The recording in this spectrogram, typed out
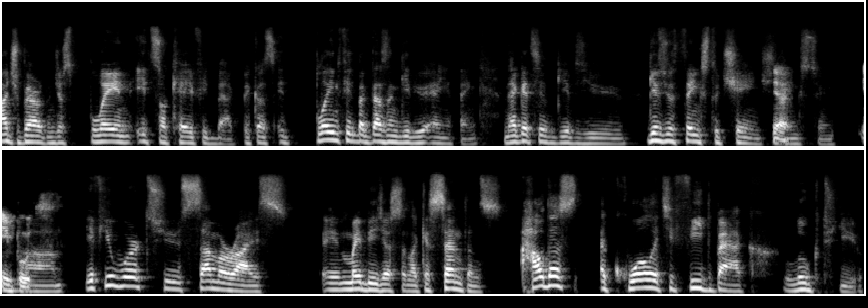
much better than just plain it's okay feedback because it plain feedback doesn't give you anything. Negative gives you gives you things to change yeah. things to inputs. um, if you were to summarize maybe just like a sentence how does a quality feedback look to you?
